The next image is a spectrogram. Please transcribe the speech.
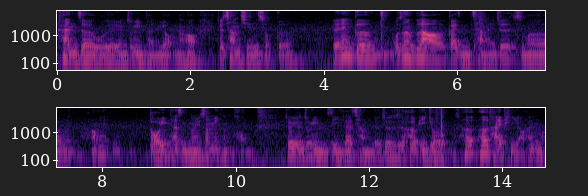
看着我的原住民朋友，然后就唱起了一首歌，对，那个歌我真的不知道该怎么唱哎，就是什么好像抖音还是什么东西上面很红，就原住民自己在唱的，就是喝啤酒，喝喝台啤哦，还是什么，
